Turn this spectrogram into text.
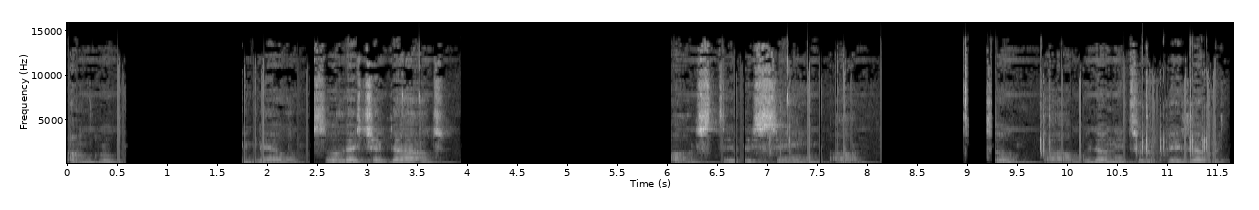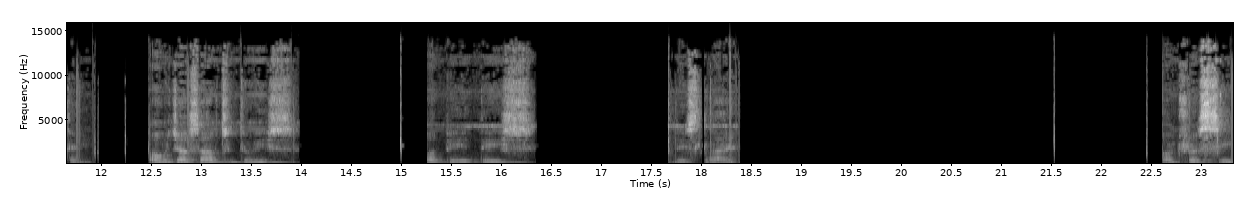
Form group email. So let's check that out. Uh, stay the same um, so uh, we don't need to replace everything. All we just have to do is copy this this line. Ctrl C.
